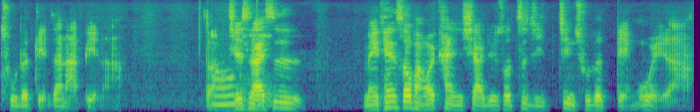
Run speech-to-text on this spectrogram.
出的点在哪边啊。对.其实还是每天收盘会看一下，就是说自己进出的点位啦，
